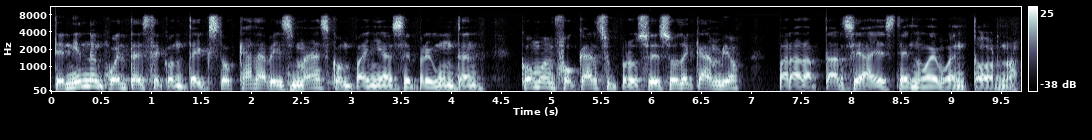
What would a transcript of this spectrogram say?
Teniendo en cuenta este contexto, cada vez más compañías se preguntan cómo enfocar su proceso de cambio para adaptarse a este nuevo entorno.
